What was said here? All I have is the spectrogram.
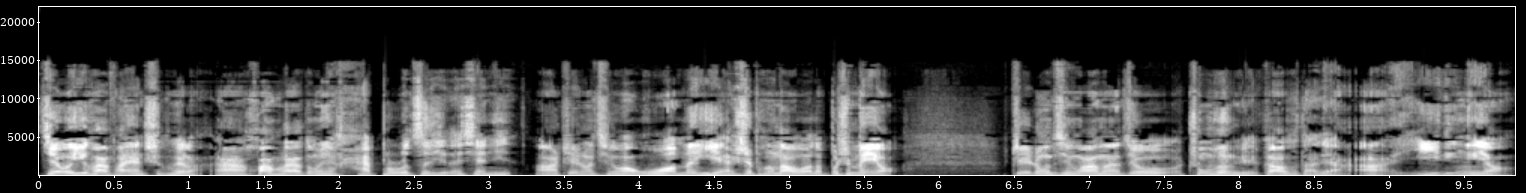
结果一换发现吃亏了啊，换回来的东西还不如自己的先进啊。这种情况我们也是碰到过的，不是没有。这种情况呢，就充分给告诉大家啊，一定要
